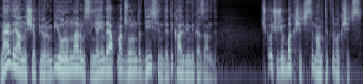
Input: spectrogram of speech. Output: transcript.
Nerede yanlış yapıyorum bir yorumlar mısın? Yayında yapmak zorunda değilsin dedi. Kalbimi kazandı. Çünkü o çocuğun bakış açısı mantıklı bakış açısı.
